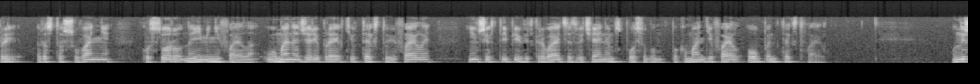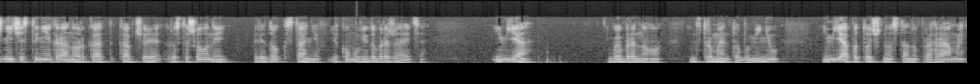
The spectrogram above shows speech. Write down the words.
при розташуванні курсору на імені файла. У менеджері проєктів текстові файли інших типів відкриваються звичайним способом по команді файл Open Text File. У нижній частині екрану ORCAD Capture розташований рядок станів, якому відображається ім'я вибраного інструменту або меню, ім'я поточного стану програми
